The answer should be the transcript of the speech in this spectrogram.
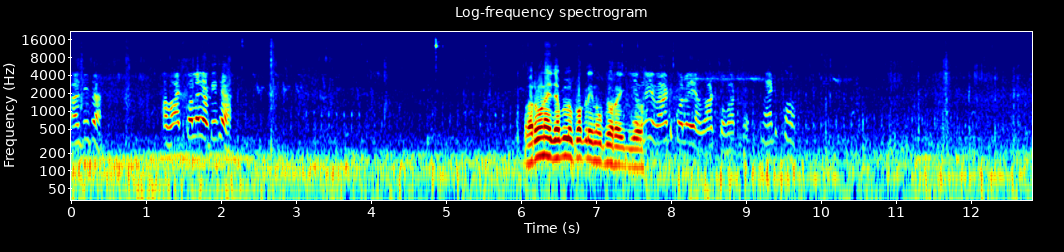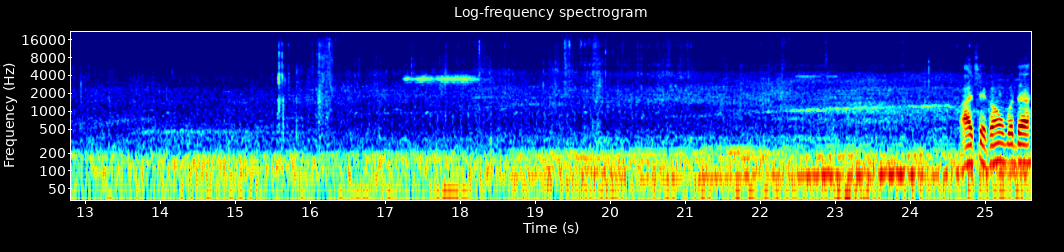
આ વરુણે જબલું પકડીને ઊભો રહી ગયો. વાટકો લઈ વાટકો વાટકો. વાટકો. આ છે ઘઉં બધા.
